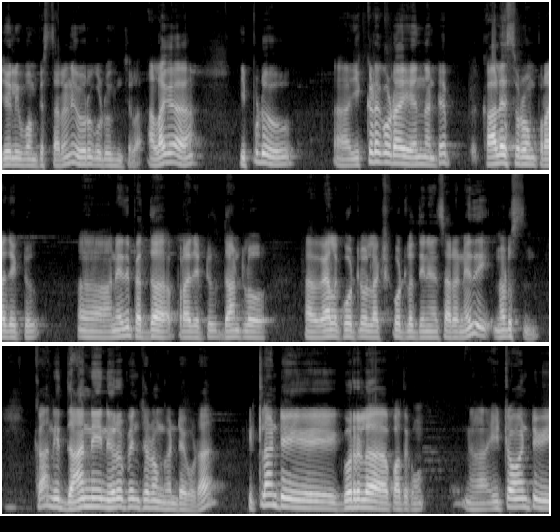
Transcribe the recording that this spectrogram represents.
జైలుకి పంపిస్తారని ఎవరు కూడా ఊహించాల. అలాగా ఇప్పుడు ఇక్కడ కూడా ఏంటంటే కాళేశ్వరం ప్రాజెక్టు అనేది పెద్ద ప్రాజెక్టు. దాంట్లో వేల కోట్లు లక్ష కోట్లు తినేశారనేది నడుస్తుంది. కానీ దాన్ని నిరూపించడం కంటే కూడా ఇట్లాంటి గొర్రెల పథకం ఇట్లాంటివి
